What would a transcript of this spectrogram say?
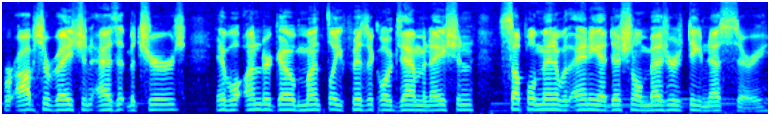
for observation as it matures. It will undergo monthly physical examination, supplemented with any additional measures deemed necessary.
